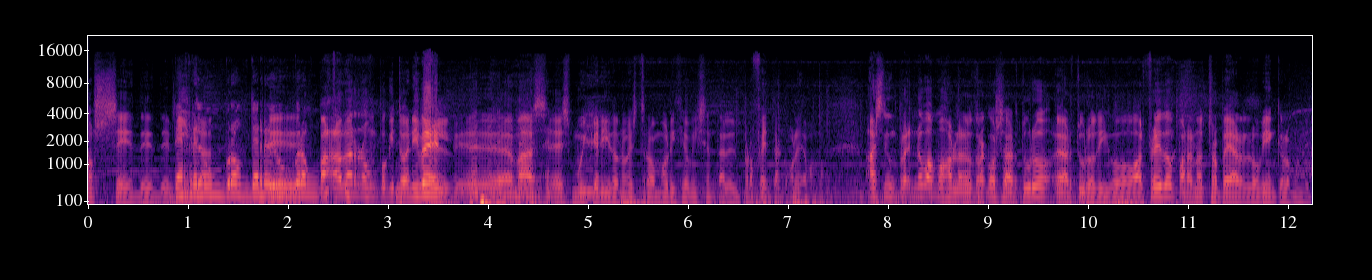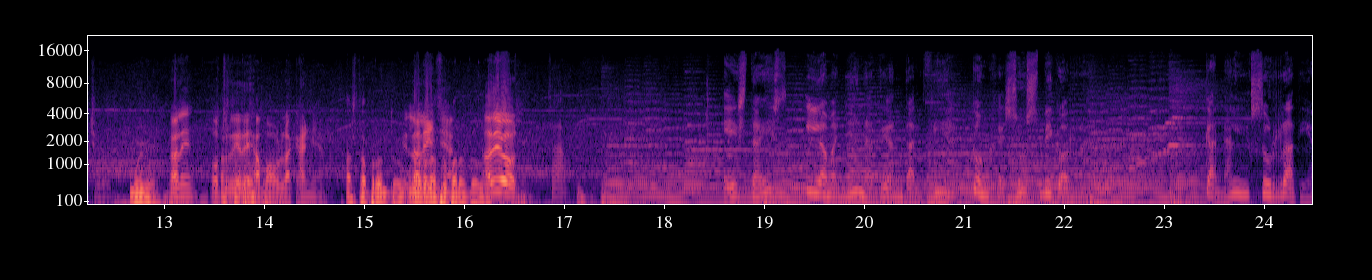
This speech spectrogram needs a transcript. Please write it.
no sé, de, de, De vida, relumbrón, de relumbrón. Para darnos un poquito de nivel. Eh, además, es muy querido nuestro Mauricio Vicental, el profeta, como le llamamos. Ha sido un pla- No vamos a hablar de otra cosa, Arturo, eh, Arturo digo, Alfredo, para no estropear lo bien que lo hemos hecho. Muy bien. ¿Vale? Otro Hasta día pronto. dejamos la caña. Hasta pronto. Un abrazo leña. para todos. Adiós. Chao. Esta es La Mañana de Andalucía con Jesús Vigorra. Canal Sur Radio.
